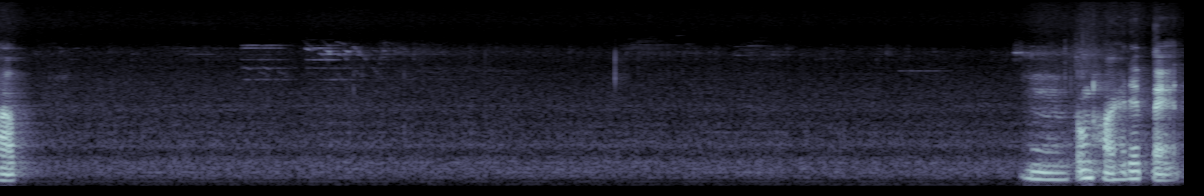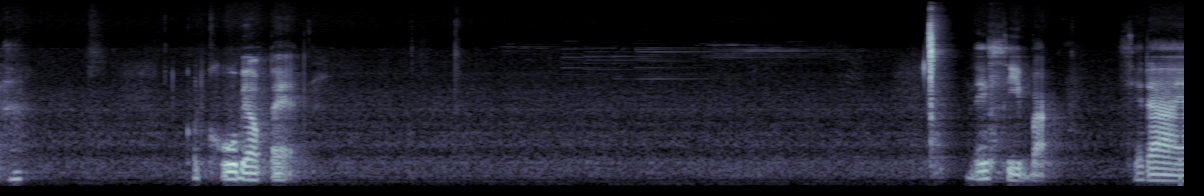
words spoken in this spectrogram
ครับ อืม ต้องถอยให้ได้แปดนะ กดคู่ไปเอาแปดได้สิบอะเสียดาย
